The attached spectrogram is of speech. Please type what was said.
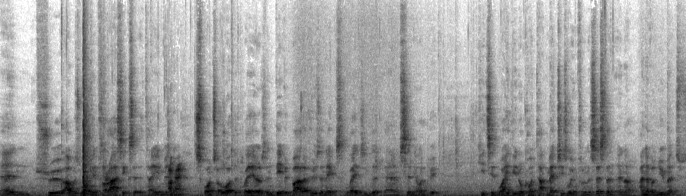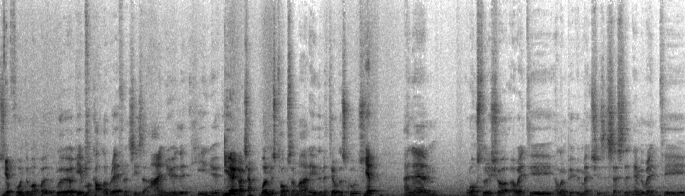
And through, I was working for ASICS at the time and Okay. sponsored a lot of the players. And David Barrett, who's an ex-legend at um, Sydney Olympic, he'd said, "Why do you no contact Mitch? He's looking for an assistant." And I, I never knew Mitch, so I phoned him up out of the blue. I gave him a couple of references that I knew that he knew. Yeah, gotcha. One was Tom Sermanni, the Matildas coach. Yep. And um, long story short, I went to Olympic with Mitch as assistant, then we went to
